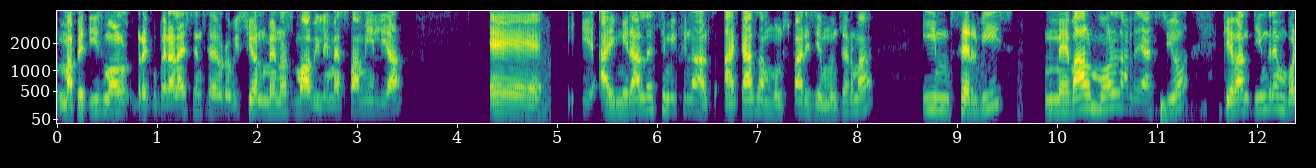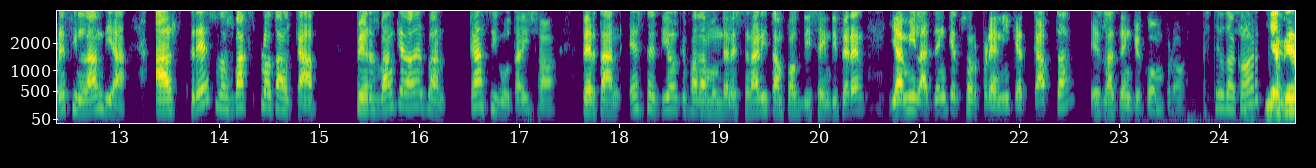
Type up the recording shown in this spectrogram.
m'apetís molt recuperar l'essència d'Eurovisió, menys mòbil i més família, eh, i a mirar les semifinals a casa amb uns pares i amb un germà, i em serveix, me val molt la reacció que van tindre en veure Finlàndia. Als tres los va explotar el cap, però es van quedar del plan, què ha sigut això? Per tant, este tio el que fa damunt de l'escenari tampoc deixa indiferent i a mi la gent que et sorprèn i que et capta és la gent que compro. Esteu d'acord? Ja que,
